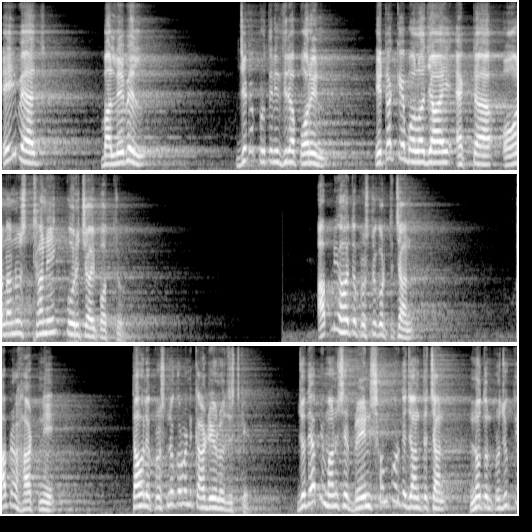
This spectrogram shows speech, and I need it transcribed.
এই ব্যাজ বা লেভেল যেটা প্রতিনিধিরা পড়েন, এটাকে বলা যায় একটা অনানুষ্ঠানিক পরিচয়পত্র। আপনি হয়তো প্রশ্ন করতে চান, আপনার হার্ট নিয়ে। তাহলে প্রশ্ন করবেন কার্ডিওলজিস্টকে যদি আপনি মানুষের ব্রেন সম্পর্কে জানতে চান, নতুন প্রযুক্তি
